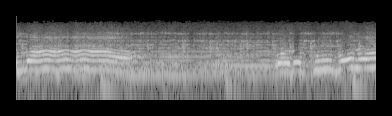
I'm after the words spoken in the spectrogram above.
દેવાલા પડખું ભરા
